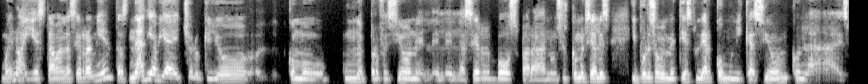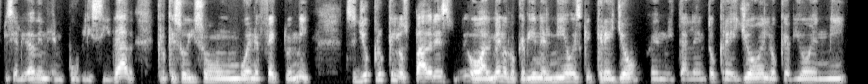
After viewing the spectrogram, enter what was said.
bueno, ahí estaban las herramientas. Nadie había hecho lo que yo como una profesión el, hacer voz para anuncios comerciales y por eso me metí a estudiar comunicación con la especialidad en, en, publicidad. Creo que eso hizo un buen efecto en mí. Entonces yo creo que los padres, o al menos lo que vi en el mío, es que creyó en mi talento, creyó en lo que vio en mí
